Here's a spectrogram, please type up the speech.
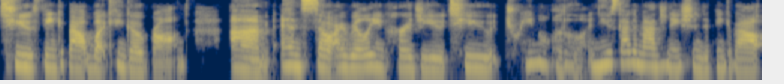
To think about what can go wrong. Um, and so I really encourage you to dream a little and use that imagination to think about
